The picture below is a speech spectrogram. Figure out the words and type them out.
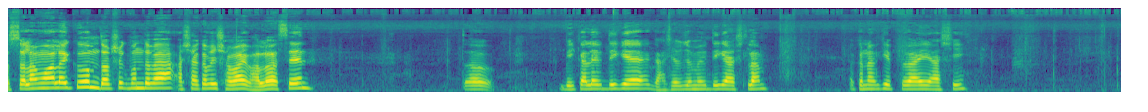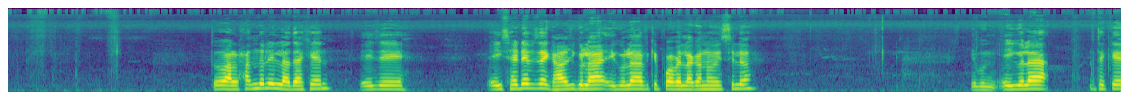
আসসালামু আলাইকুম, দর্শক বন্ধুরা, আশা করি সবাই ভালো আছেন। তো বিকালের দিকে, ঘাসের জমির দিকে আসলাম। এখন আর কি প্রায় আসি। তো আলহামদুলিল্লাহ, দেখেন, এই যে, এই সাইডের যে ঘাসগুলা, এগুলো আর কি পবে লাগানো হয়েছিল। এবং এইগুলা থেকে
